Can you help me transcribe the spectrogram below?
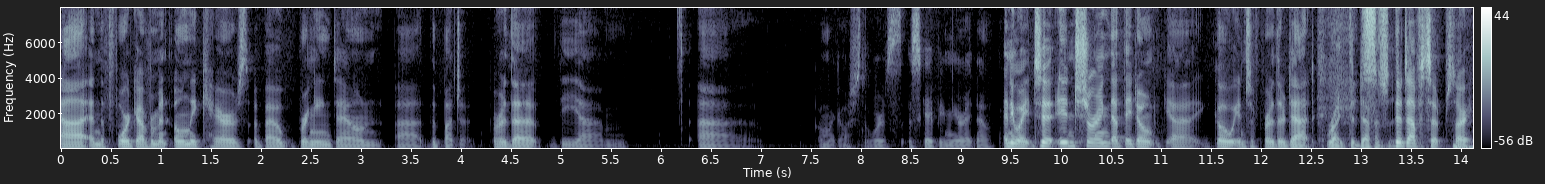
uh, and the Ford government only cares about bringing down uh, the budget or the the um, uh, oh my gosh, the word's escaping me right now. Anyway, to ensuring that they don't uh, go into further debt. Right, the deficit. The deficit, sorry.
